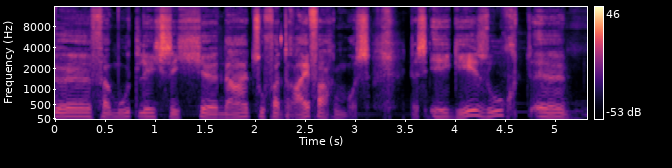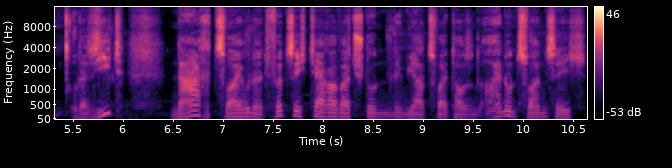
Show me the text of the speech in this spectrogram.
äh, vermutlich sich äh, nahezu verdreifachen muss. Das EEG sucht äh, oder sieht nach 240 Terawattstunden im Jahr 2021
